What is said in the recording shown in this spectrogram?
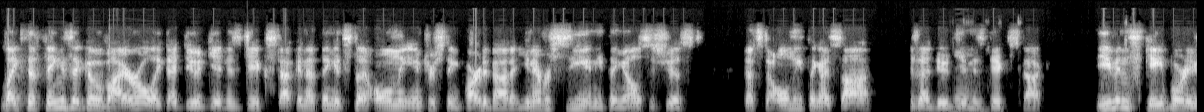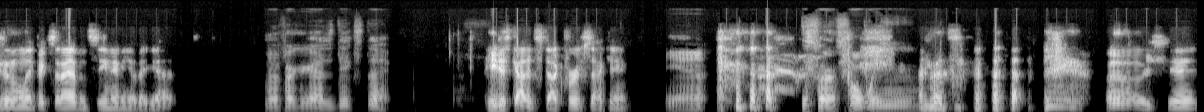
like the things that go viral, like that dude getting his dick stuck in that thing. It's the only interesting part about it. You never see anything else. It's just that's the only thing I saw is that dude Yeah. getting his dick stuck. Even skateboarding's in the Olympics, and I haven't seen any of it yet. Motherfucker got his dick stuck. He just got it stuck for a second. Yeah. For for wing. That's- oh shit!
